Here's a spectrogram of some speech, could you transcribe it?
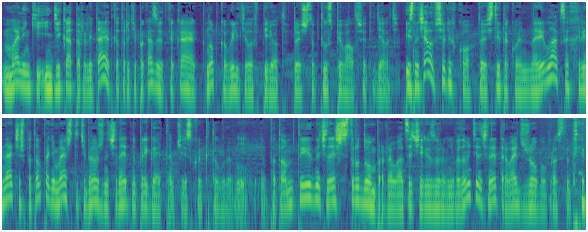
маленький индикатор летает, который тебе показывает, какая кнопка вылетела вперед. То есть, чтобы ты успевал все это делать. И сначала все легко. То есть, ты такой на релаксах хреначишь, потом понимаешь, что тебя уже начинает напрягать там через сколько-то уровней. И потом ты начинаешь с трудом прорываться через уровни. Потом тебе начинает рвать жопу просто. Ты,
